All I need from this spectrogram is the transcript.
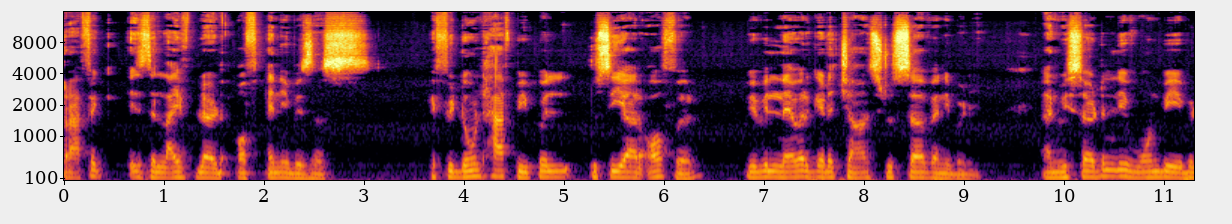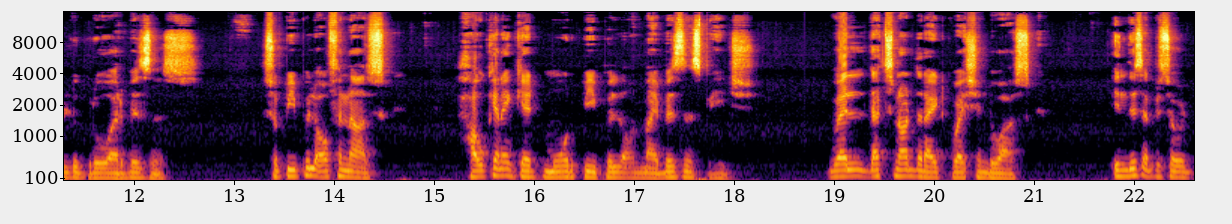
traffic is the lifeblood of any business. If we don't have people to see our offer, we will never get a chance to serve anybody, and we certainly won't be able to grow our business. So, people often ask, How can I get more people on my business page? Well, that's not the right question to ask. In this episode,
